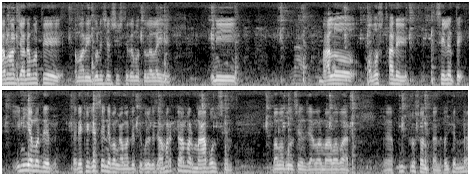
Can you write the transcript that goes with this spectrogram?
আমার জানা মতে, আমার এই গণেশের সৃষ্টি রহমতুল্লাহ ইনি ভালো অবস্থানে ছিলেন তো, ইনি আমাদের রেখে গেছেন এবং আমাদেরকে বলে গেছেন আমার একটা আমার মা বলছেন। বাবা বলছেন যে, আমার মা বাবার পুত্র সন্তান, হইতেন না?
